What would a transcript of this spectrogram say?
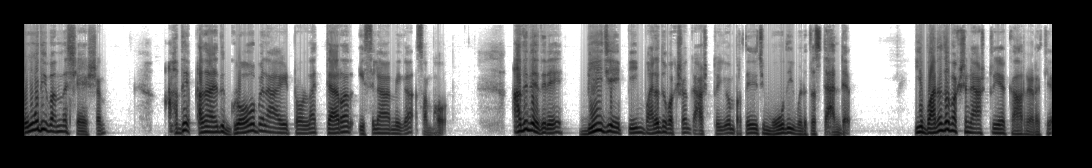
മോദി വന്ന ശേഷം അത് അതായത് ഗ്ലോബലായിട്ടുള്ള ടെറർ ഇസ്ലാമിക സംഭവം. അതിനെതിരെ ബി ജെ പിയും വലതുപക്ഷം രാഷ്ട്രീയവും പ്രത്യേകിച്ച് മോദിയും എടുത്ത സ്റ്റാൻഡ്. ഈ വലതുപക്ഷ രാഷ്ട്രീയക്കാരുടെ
